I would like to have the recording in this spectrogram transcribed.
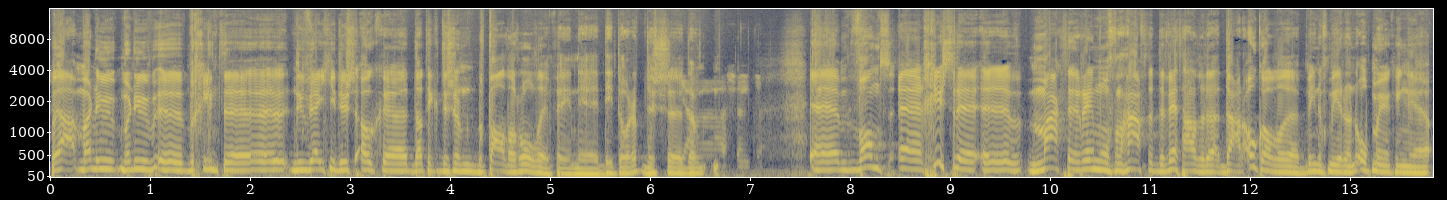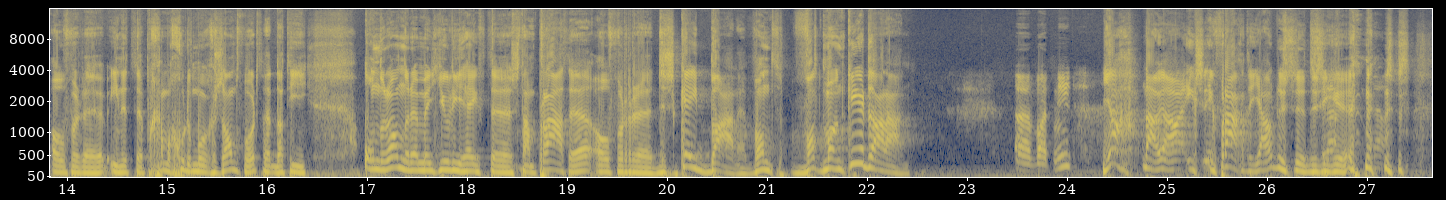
Ja, maar nu, maar nu begint... nu weet je dus ook dat ik dus een bepaalde rol heb in dit dorp. Dus, dan, ja, zeker. Eh, want eh, gisteren eh, maakte Raymond van Haafden, de wethouder, daar ook al eh, min of meer een opmerking over in het programma Goedemorgen Zandvoort. dat hij onder andere met jullie heeft staan praten over de skatebanen. Want wat mankeert daaraan? Uh, wat niet? Ja, nou ja, ik, ik vraag het aan jou. Dus, dus ja, ik, ja.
